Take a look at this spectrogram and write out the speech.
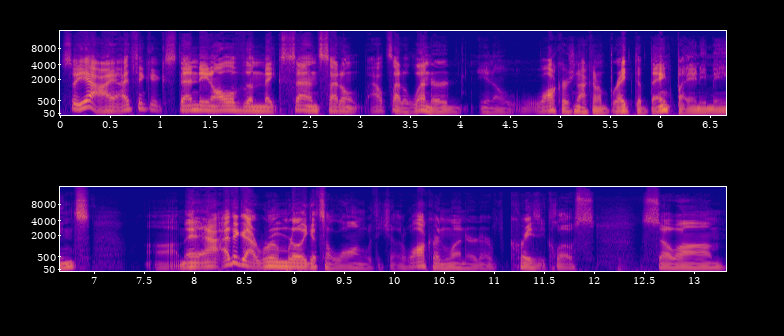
So yeah, I, I think extending all of them makes sense. I don't outside of Leonard, you know, Walker's not going to break the bank by any means. Um, and I think that room really gets along with each other. Walker and Leonard are crazy close. So um,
